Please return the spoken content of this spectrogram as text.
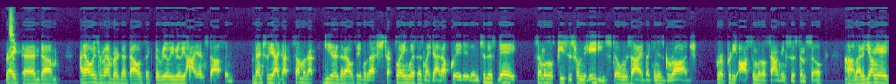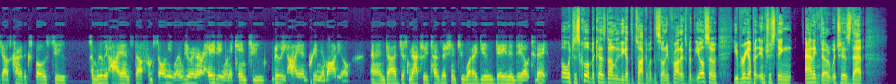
right and um i always remembered that that was like the really really high end stuff and eventually i got some of that gear that i was able to actually start playing with as my dad upgraded and to this day some of those pieces from the 80s still reside like in his garage for a pretty awesome little sounding system so um, at a young age i was kind of exposed to some really high end stuff from sony when we were in our heyday when it came to really high end premium audio and uh, just naturally transitioned to what I do day in and day out today. Well, which is cool because not only do you get to talk about the Sony products, but you also you bring up an interesting anecdote, which is that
